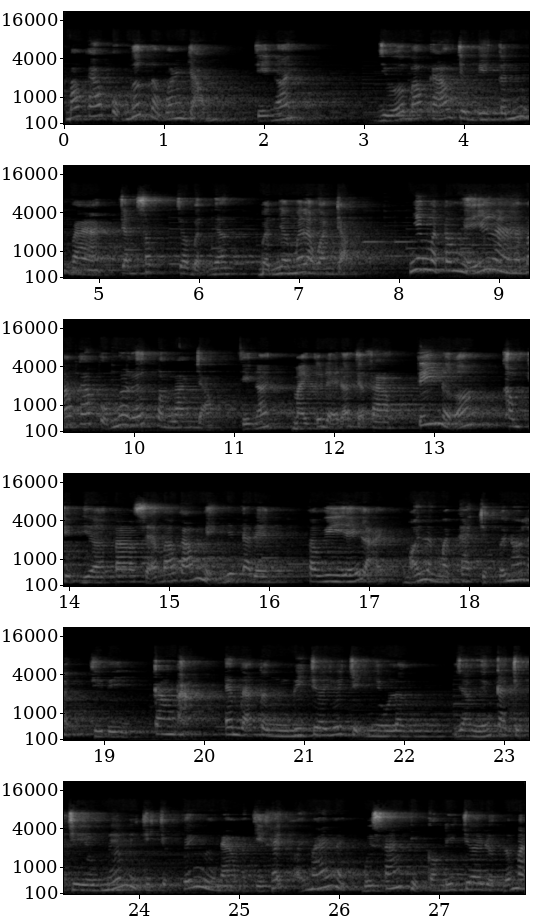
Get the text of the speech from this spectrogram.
Báo cáo cũng rất là quan trọng. Chị nói giữa báo cáo trên uy tín và chăm sóc cho bệnh nhân bệnh nhân mới là quan trọng. Nhưng mà tao nghĩ là báo cáo cũng rất còn quan trọng. Chị nói mày cứ để đó cho tao. Tí nữa không kịp giờ tao sẽ báo cáo miệng với ca đêm tao ghi giấy lại. Mỗi lần mà ca trực với nó là chị bị căng thẳng. Em đã từng đi chơi với chị nhiều lần. Vào những ca trực chiều nếu như chị trực với người nào mà chị thấy thoải mái là buổi sáng chị còn đi chơi được nữa mà.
